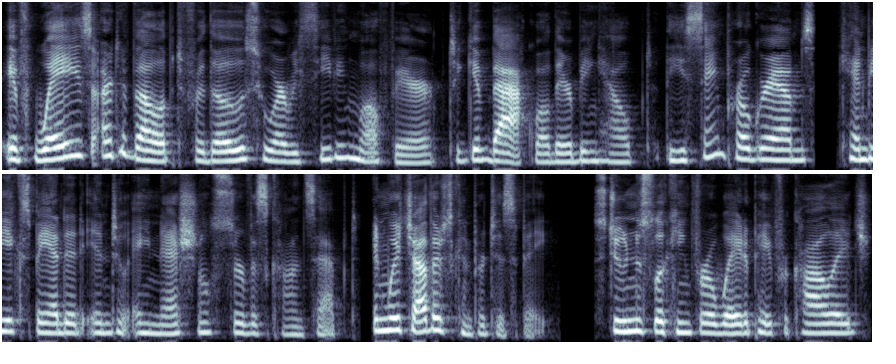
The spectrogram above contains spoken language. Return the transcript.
If ways are developed for those who are receiving welfare to give back while they're being helped, these same programs can be expanded into a national service concept in which others can participate. Students looking for a way to pay for college,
